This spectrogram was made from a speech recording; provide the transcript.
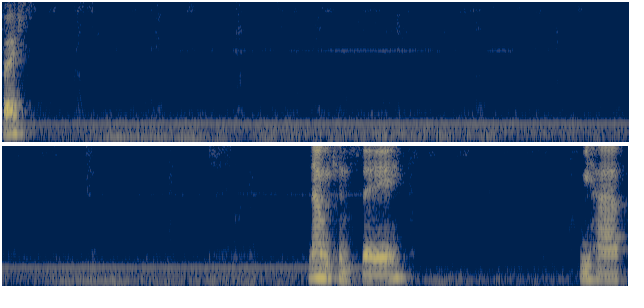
first. Now we can say we have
